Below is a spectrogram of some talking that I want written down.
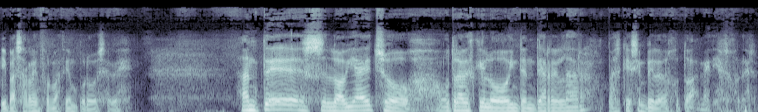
y pasar la información por USB. Antes lo había hecho, otra vez que lo intenté arreglar, pues que siempre lo dejo todo a medias, joder.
